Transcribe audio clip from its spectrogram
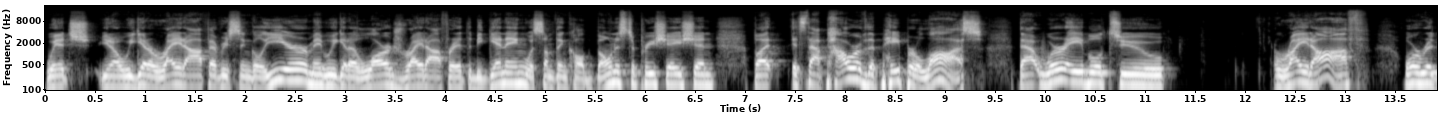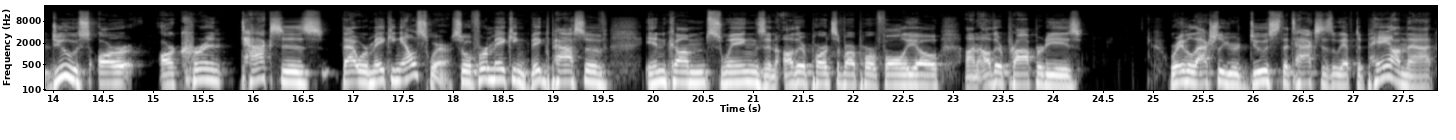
which, you know, we get a write off every single year. Maybe we get a large write off right at the beginning with something called bonus depreciation. But it's that power of the paper loss that we're able to write off or reduce our our current taxes that we're making elsewhere. So if we're making big passive income swings in other parts of our portfolio on other properties, we're able to actually reduce the taxes that we have to pay on that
